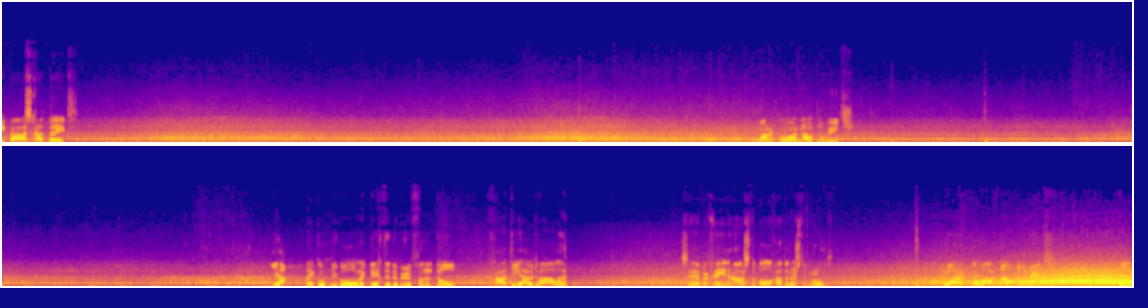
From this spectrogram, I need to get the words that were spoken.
Die paas gaat breed. Marco Arnautovic. Ja, hij komt nu behoorlijk dicht in de buurt van het doel. Gaat hij uithalen? Ze hebben geen haast, de bal gaat rustig rond. Marco Arnautovic. Wat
